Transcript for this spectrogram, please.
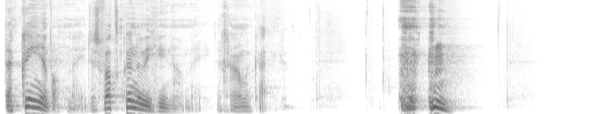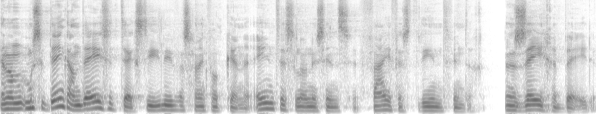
Daar kun je wat mee. Dus wat kunnen we hier nou mee? Daar gaan we kijken. En dan moest ik denken aan deze tekst, die jullie waarschijnlijk wel kennen. 1 Thessalonicense 5, vers 23. Een zegenbede.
